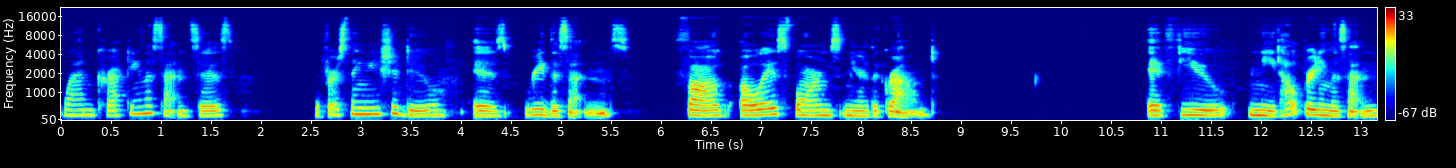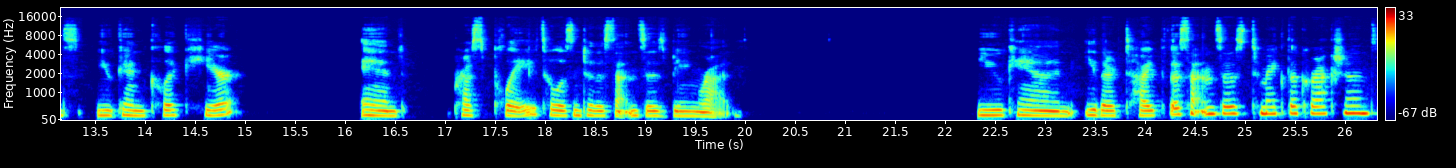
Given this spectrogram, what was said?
When correcting the sentences, the first thing you should do is read the sentence. Fog always forms near the ground. If you need help reading the sentence, you can click here and press play to listen to the sentences being read. You can either type the sentences to make the corrections,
